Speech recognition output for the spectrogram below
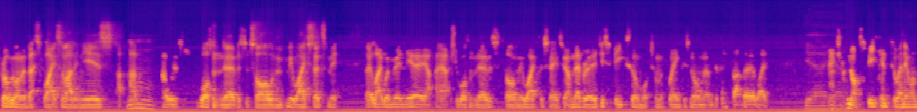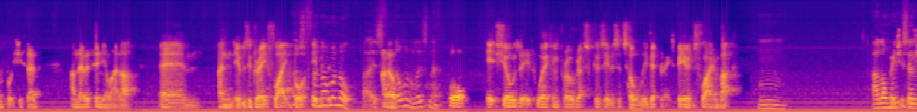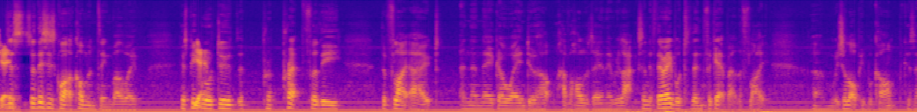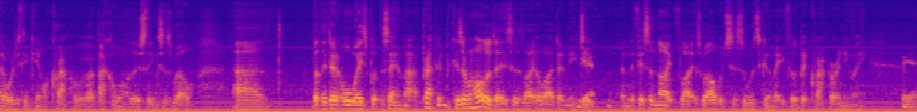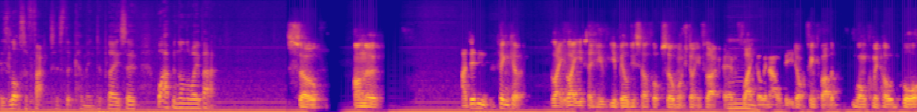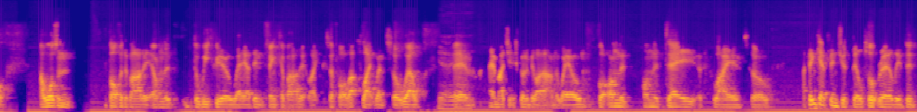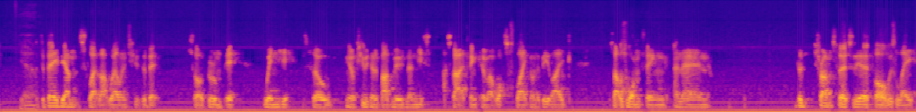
probably one of the best flights I've had in years. I, Mm. I, I was wasn't nervous at all, and my wife said to me, like, when we we're in the air, I actually wasn't nervous at all. My wife was saying to me, "I've never heard you speak so much on the plane because normally I'm just sat there like yeah yeah not speaking to anyone." But she said, "I've never seen you like that." Um, and it was a great flight, That's but it was, phenomenal. That is know. phenomenal, isn't it? but it shows that it's work in progress because it was a totally different experience flying back. Mm. How long? Which we, so this so this is quite a common thing, by the way, because people Yeah. do the prep for the the flight out, and then they go away and do a, have a holiday and they relax. And if they're able to then forget about the flight, um, which a lot of people can't because they're already thinking, "Oh crap, I'll go back on one of those things as well," and but they don't always put the same amount of prep in because they're on holidays. So it's like, oh, I don't need to. Yeah. And if it's a night flight as well, which is always going to make you feel a bit crapper anyway Yeah. there's lots of factors that come into play. So, what happened on the way back? So on the, I didn't think of like like you said, you you build yourself up so much, don't you, for that um, Mm. flight going out that you don't think about the one coming home. But I wasn't bothered about it on the the week we were away. I didn't think about it like because I thought that flight went so well. Yeah, yeah. Um, I imagine it's going to be like that on the way home. But on the on the day of flying, so I think everything just built up really. The yeah. the baby hadn't slept that well and she was a bit sort of grumpy, whingy. So, you know, she was in a bad mood. And then you, I started thinking about what's the flight going to be like. So that was one thing. And then the transfer to the airport was late.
